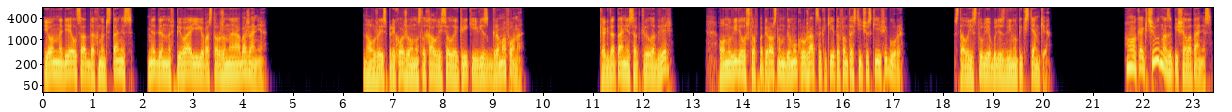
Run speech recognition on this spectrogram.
и он надеялся отдохнуть с Танис, медленно впивая ее восторженное обожание. Но уже из прихожей он услыхал веселые крики и визг граммофона. Когда Танис открыла дверь, он увидел, что в папиросном дыму кружатся какие-то фантастические фигуры. Столы и стулья были сдвинуты к стенке. «О, как чудно!» — запищала Танис.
